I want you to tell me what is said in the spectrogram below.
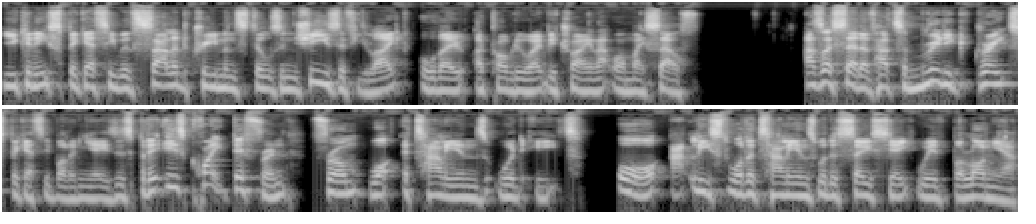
You can eat spaghetti with salad, cream, and stills and cheese if you like, although I probably won't be trying that one myself. As I said, I've had some really great spaghetti bologneses, but it is quite different from what Italians would eat, or at least what Italians would associate with Bologna.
